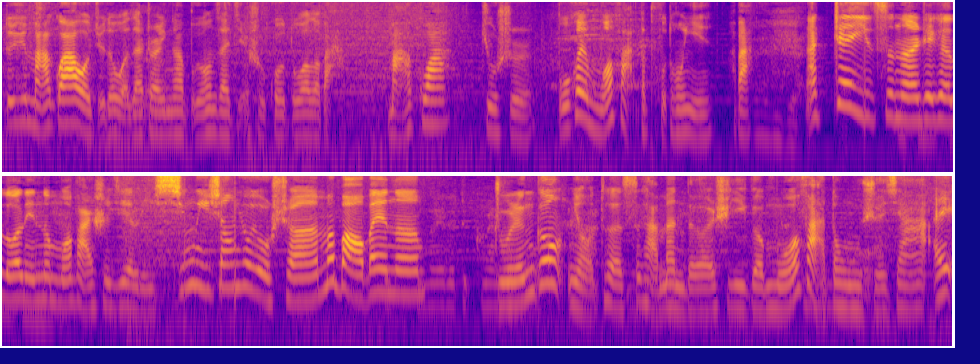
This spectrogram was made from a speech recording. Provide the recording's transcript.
对于麻瓜，我觉得我在这儿应该不用再解释过多了吧。麻瓜就是不会魔法的普通银，好吧？那这一次呢，J.K. 罗琳的魔法世界里，行李箱又有什么宝贝呢？主人公纽特斯卡曼德是一个魔法动物学家，哎，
